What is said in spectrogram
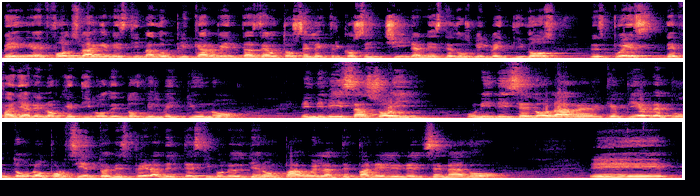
Eh, Volkswagen estima duplicar ventas de autos eléctricos en China en este 2022 después de fallar el objetivo de 2021. En divisas hoy un índice dólar eh, que pierde 0.1% en espera del testimonio de Jerome Powell ante panel en el Senado. Eh,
